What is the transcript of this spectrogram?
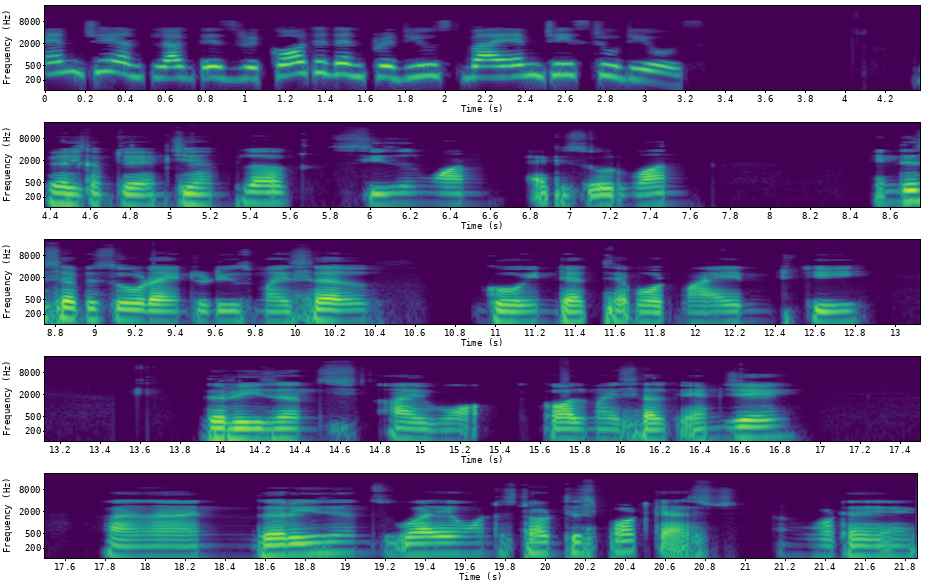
MJ Unplugged is recorded and produced by MJ Studios. Welcome to MJ Unplugged, Season 1, Episode 1. In this episode, I introduce myself, go in depth about my identity, the reasons I wa- call myself MJ, and the reasons why I want to start this podcast and what I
